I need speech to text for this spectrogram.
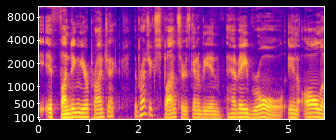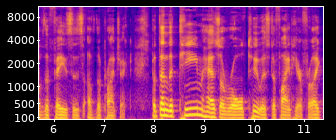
if funding your project, the project sponsor is going to be in have a role in all of the phases of the project. But then the team has a role too, as defined here for like,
